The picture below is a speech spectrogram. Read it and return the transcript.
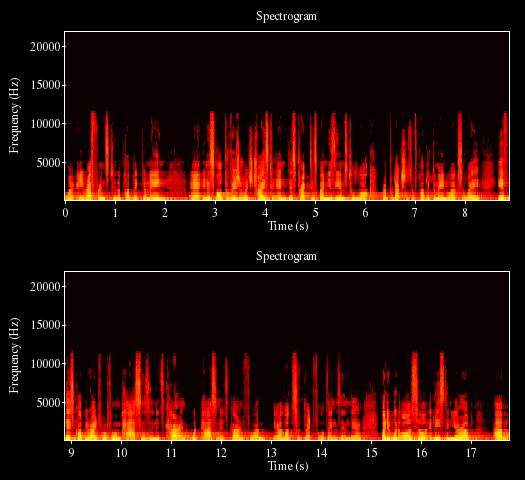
or a reference to the public domain uh, in a small provision which tries to end this practice by museums to lock reproductions of public domain works away. If this copyright reform passes in its current, would pass in its current form, there are lots of dreadful things in there, but it would also, at least in Europe, um,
